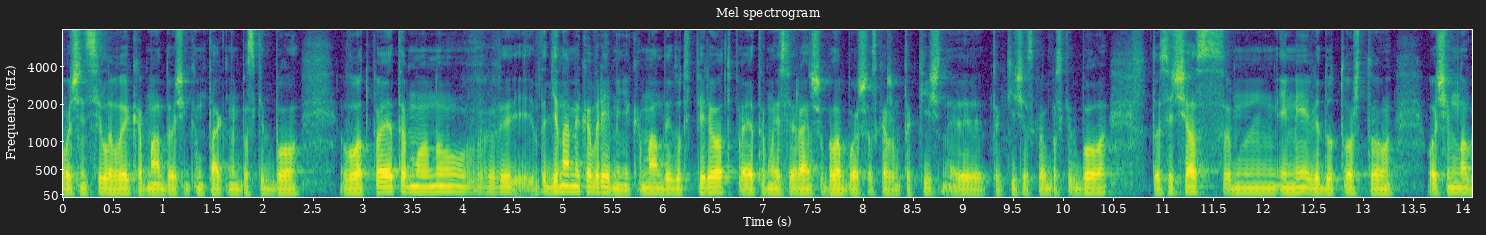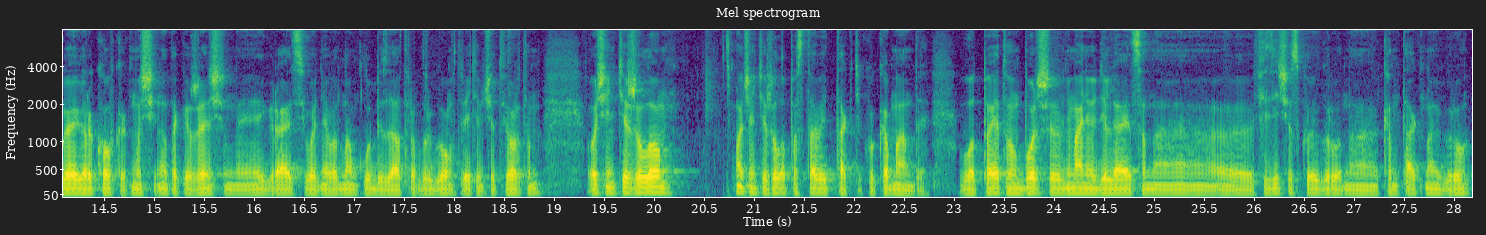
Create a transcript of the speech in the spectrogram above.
Очень силовые команды, очень контактный баскетбол. Вот, поэтому, ну, это динамика времени. Команды идут вперед, поэтому если раньше было больше, скажем, тактичного, тактического баскетбола, то сейчас, имея в виду то, что очень много игроков, как мужчины, так и женщины, играют сегодня в одном клубе, завтра в другом, в третьем, четвертом, очень тяжело очень тяжело поставить тактику команды. Вот, поэтому больше внимания уделяется на э, физическую игру, на контактную игру.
